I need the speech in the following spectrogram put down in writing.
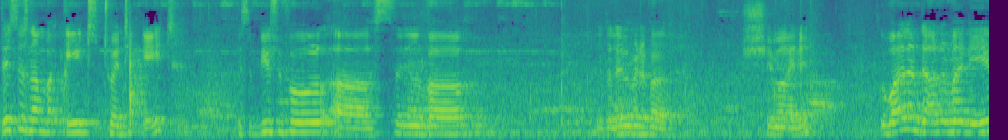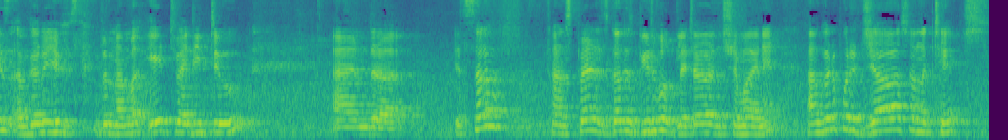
This is number 828. It's a beautiful uh, silver with a little bit of a shimmer in it. So while I'm down on my knees, I'm going to use the number 822 and uh, it's sort of transparent. It's got this beautiful glitter and shimmer in it. I'm going to put it just on the tips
